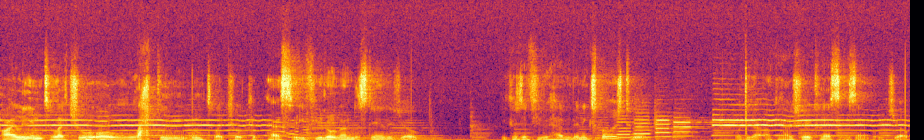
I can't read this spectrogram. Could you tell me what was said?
highly intellectual or lacking intellectual capacity if you don't understand the joke. Because if you haven't been exposed to it? Okay, I'll show you a classic example. Joke.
